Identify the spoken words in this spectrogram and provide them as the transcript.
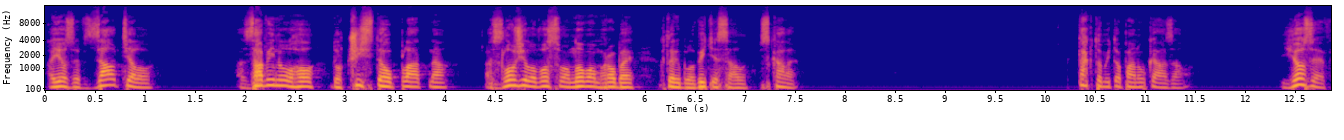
a Jozef vzal telo a zavinul ho do čistého plátna a zložil vo svojom novom hrobe, ktorý bol vytesal v skale. Takto mi to pán ukázal. Jozef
